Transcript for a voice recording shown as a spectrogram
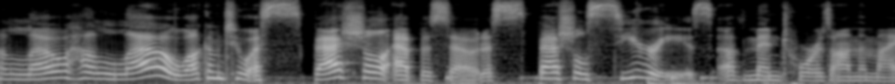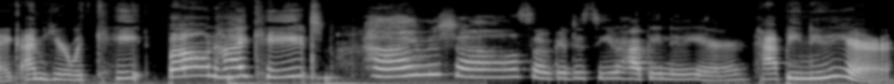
Hello, hello. Welcome to a special episode, a special series of Mentors on the Mic. I'm here with Kate Bone. Hi, Kate. Hi, Michelle. So good to see you. Happy New Year. Happy New Year.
